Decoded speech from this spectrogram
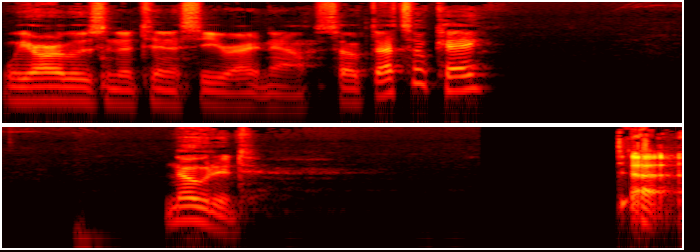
we are losing to Tennessee right now, so that's okay. Noted. Uh,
